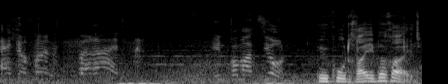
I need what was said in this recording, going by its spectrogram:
Echo 5 bereit. Information. Öko 3 bereit.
